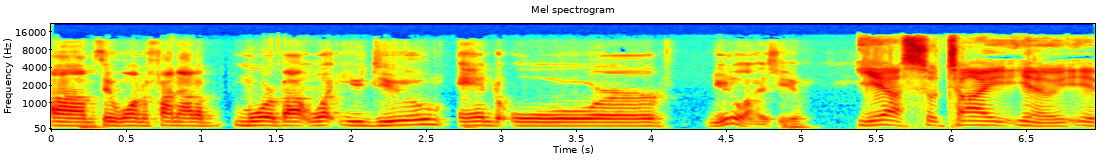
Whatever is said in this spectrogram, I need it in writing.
um, if they want to find out more about what you do and or utilize you? Yeah. So, Ty, you know,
